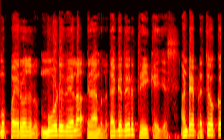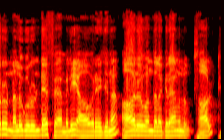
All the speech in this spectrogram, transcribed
ముప్పై రోజులు మూడు వేల గ్రాములు. దగ్గర దగ్గర త్రీ కేజెస్. అంటే ప్రతి ఒక్కరు నలుగురుండే ఫ్యామిలీ ఆవరేజ్ ఆరు వందల గ్రాములు సాల్ట్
